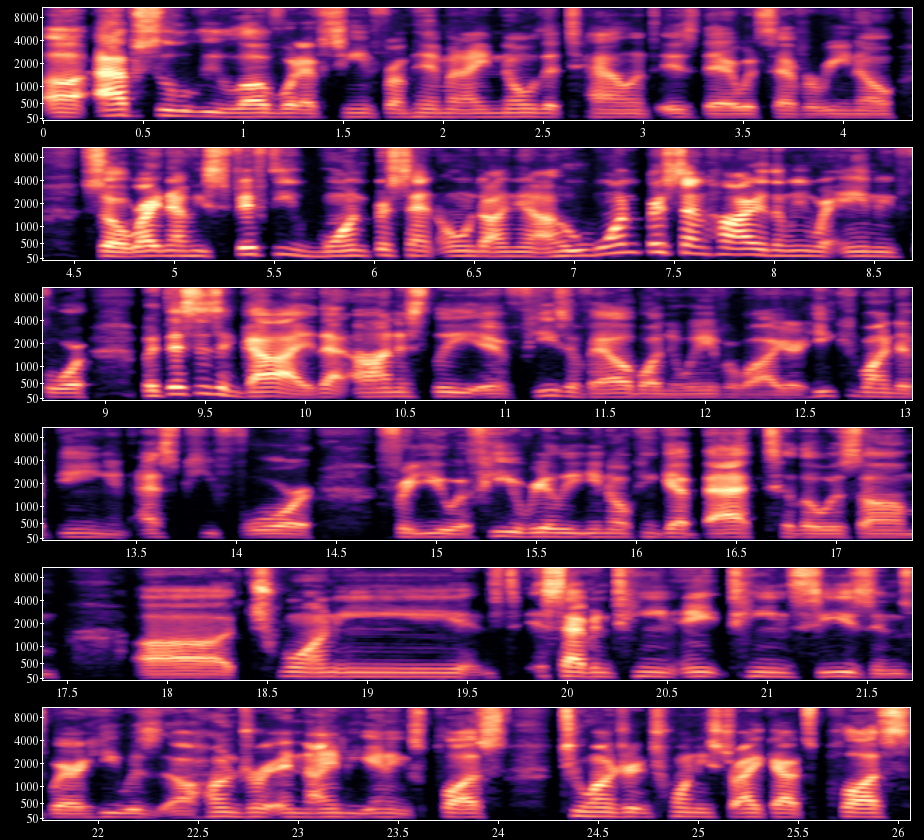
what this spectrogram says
Uh, absolutely love what I've seen from him, and I know the talent is there with Severino. So right now he's 51% owned on Yahoo, 1% higher than we were aiming for. But this is a guy that honestly, if he's available on your waiver wire, he could wind up being an SP4 for you if he really, you know, can get back to those um uh 2017 18 seasons where he was 190 innings plus 220 strikeouts plus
